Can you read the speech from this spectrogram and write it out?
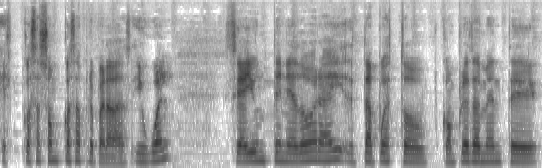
Es, cosas son cosas preparadas. Igual si hay un tenedor ahí, está puesto completamente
